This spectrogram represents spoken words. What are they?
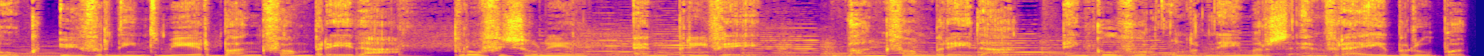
Ook u verdient meer Bank van Breda. Professioneel en privé. Bank van Breda. Enkel voor ondernemers en vrije beroepen.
